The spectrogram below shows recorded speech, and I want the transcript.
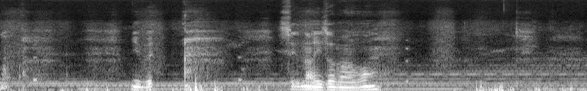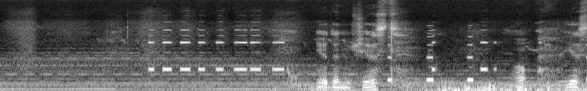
No, niby sygnalizowało. Jeden już jest. O, jest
